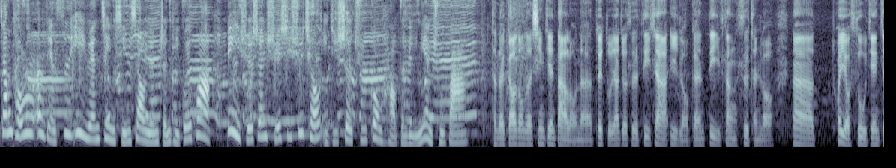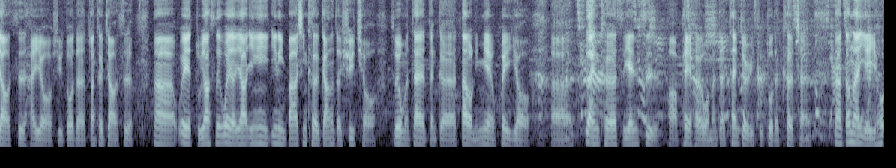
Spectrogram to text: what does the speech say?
将投入二点四亿元进行校园整体规划，并以学生学习需求以及社区共好的理念出发。承德高中的新建大楼呢，最主要就是地下一楼跟地上四层楼。那会有十五间教室，还有许多的专科教室。那为主要是为了要应应一零八新课纲的需求，所以我们在整个大楼里面会有呃自然科实验室啊，配合我们的探究与实作的课程。那当然也以后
